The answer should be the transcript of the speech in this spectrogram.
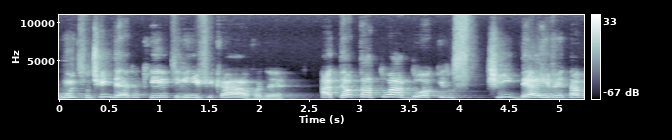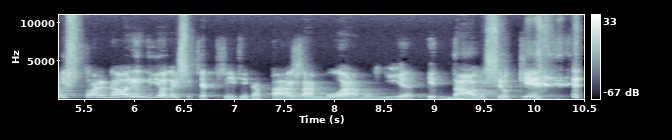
Muitos não tinham ideia do que significava, né? Até o tatuador que não tinha ideia, inventava história na hora ali, ó, isso aqui significa paz, amor, harmonia e tal, não sei o quê.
